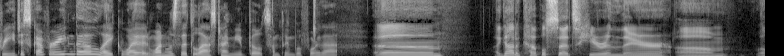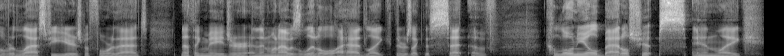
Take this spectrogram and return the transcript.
rediscovering though? Like when when was the last time you built something before that? Um, I got a couple sets here and there. Um, over the last few years before that, nothing major. And then when I was little, I had like there was like this set of colonial battleships and like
